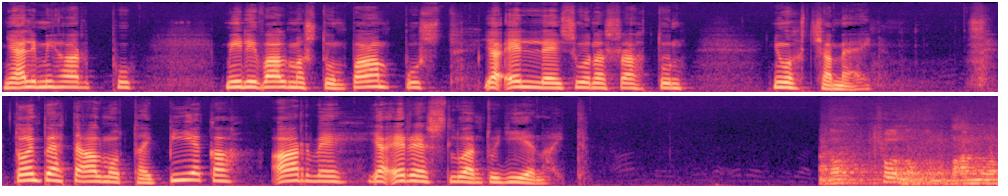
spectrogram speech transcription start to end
njälmiharppu, mili valmastun pampust ja ellei suunasrahtun juohtsamäin. Toin pähtä almottai pieka, arve ja eres luontu jienait. No, 今日のこの番の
